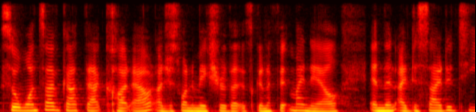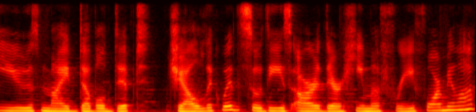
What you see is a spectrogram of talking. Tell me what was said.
So once I've got that cut out, I just want to make sure that it's going to fit my nail. And then I decided to use my Double Dipp'd gel liquids. So these are their HEMA free formula.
